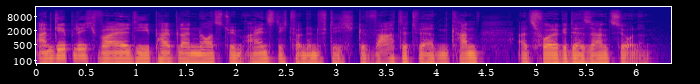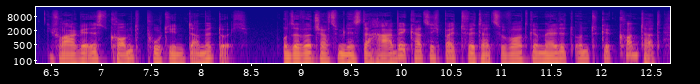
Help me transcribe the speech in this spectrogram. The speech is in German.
Angeblich, weil die Pipeline Nord Stream 1 nicht vernünftig gewartet werden kann als Folge der Sanktionen. Die Frage ist, kommt Putin damit durch? Unser Wirtschaftsminister Habeck hat sich bei Twitter zu Wort gemeldet und gekontert.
